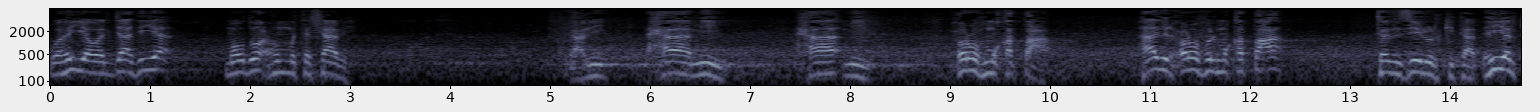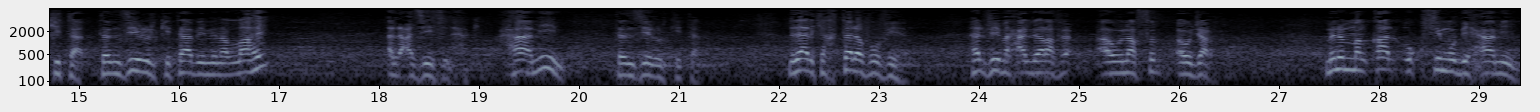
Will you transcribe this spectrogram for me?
وهي والجاثية موضوعهم متشابه. يعني حاميم حاميم حروف مقطعة. هذه الحروف المقطعة تنزيل الكتاب هي الكتاب تنزيل الكتاب من الله العزيز الحكيم. حاميم تنزيل الكتاب. لذلك اختلفوا فيها. هل في محل رفع أو نصب أو جر؟ منهم من قال أقسم بحاميم.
